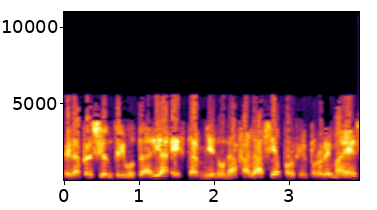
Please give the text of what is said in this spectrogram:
de la presión tributaria es también una falacia porque el problema es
